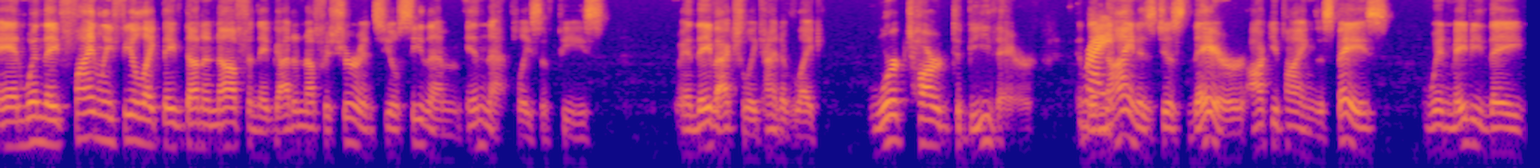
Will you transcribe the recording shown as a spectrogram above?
And when they finally feel like they've done enough and they've got enough assurance you'll see them in that place of peace and they've actually kind of like worked hard to be there. And Right. the nine is just there occupying the space when maybe they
